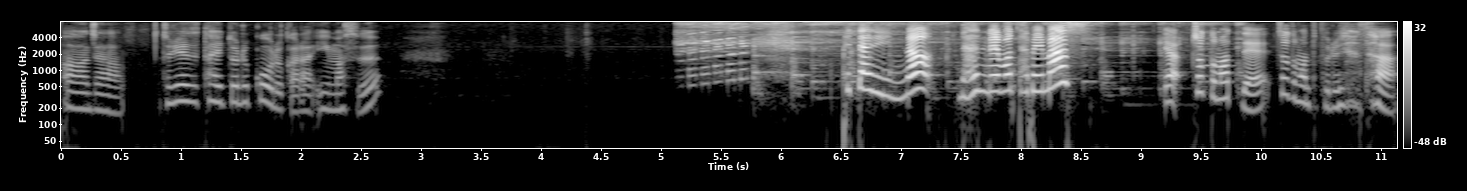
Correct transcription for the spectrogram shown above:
あじゃあとりあえずタイトルコールから言います？タリンの何でも食べます。いやちょっと待って。ちょっと待ってプロデューサ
